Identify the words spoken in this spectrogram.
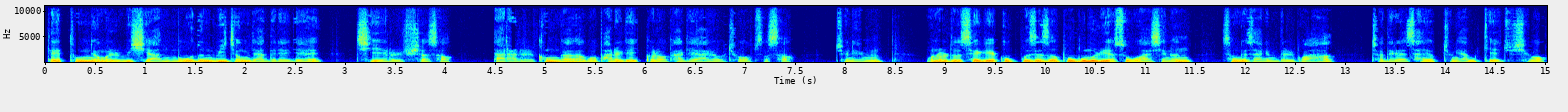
대통령을 위시한 모든 위정자들에게 지혜를 주셔서 나라를 건강하고 바르게 이끌어 가게 하여 주옵소서. 주님, 오늘도 세계 곳곳에서 복음을 위해 수고하시는 선교사님들과 저들의 사역 중에 함께 해주시고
